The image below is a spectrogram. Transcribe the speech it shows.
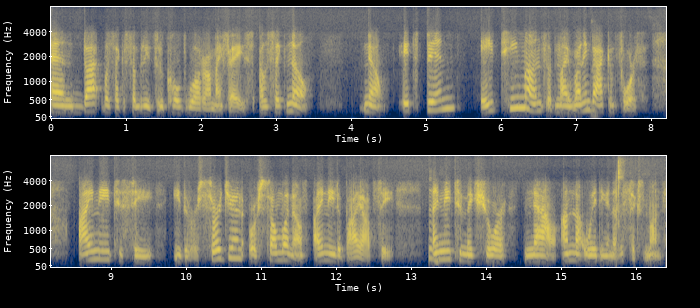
And that was like somebody threw cold water on my face. I was like, No, no. It's been 18 months of my running back and forth. I need to see either a surgeon or someone else. I need a biopsy. I need to make sure now. I'm not waiting another six months.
